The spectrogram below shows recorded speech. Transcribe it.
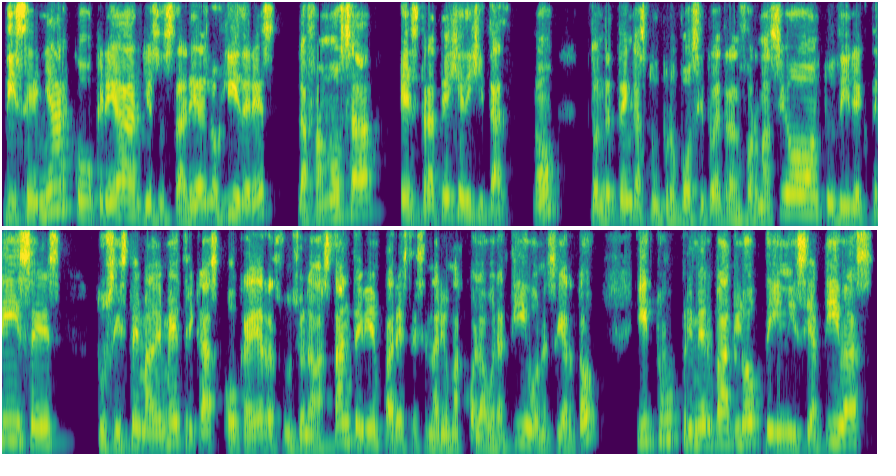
diseñar, co-crear, y eso es tarea de los líderes, la famosa estrategia digital, ¿no? Donde tengas tu propósito de transformación, tus directrices, tu sistema de métricas, OKR funciona bastante bien para este escenario más colaborativo, ¿no es cierto? Y tu primer backlog de iniciativas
